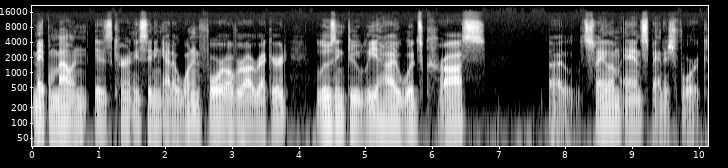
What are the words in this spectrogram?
Maple Mountain is currently sitting at a 1 and 4 overall record, losing to Lehi, Woods Cross, uh, Salem, and Spanish Fork.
